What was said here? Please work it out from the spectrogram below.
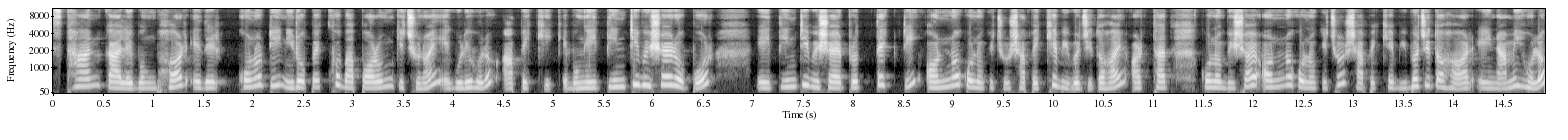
স্থান, কাল এবং ভর এদের কোনোটি নিরপেক্ষ বা পরম কিছু নয়, এগুলি হলো আপেক্ষিক এবং এই তিনটি বিষয়ের ওপর, এই তিনটি বিষয়ের প্রত্যেকটি অন্য কোনো কিছুর সাপেক্ষে বিবেচিত হয়, অর্থাৎ কোনো বিষয় অন্য কোনো কিছুর সাপেক্ষে বিবেচিত হওয়ার এই নামই হলো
